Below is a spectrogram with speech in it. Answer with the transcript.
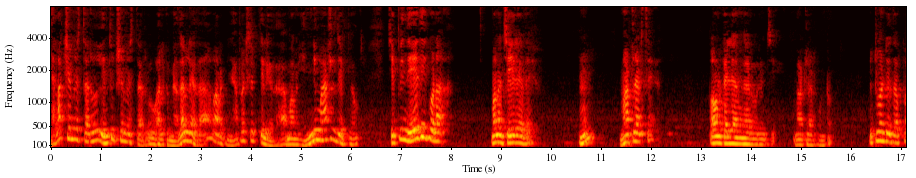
ఎలా క్షమిస్తారు? ఎందుకు క్షమిస్తారు? వాళ్ళకి మెదడు లేదా? వాళ్ళకి జ్ఞాపక శక్తి లేదా? మనం ఎన్ని మాటలు చెప్పాం? చెప్పింది ఏది కూడా మనం చేయలేదే. మాట్లాడితే పవన్ కళ్యాణ్ గారి గురించి మాట్లాడుకుంటాం. ఇటువంటివి తప్ప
